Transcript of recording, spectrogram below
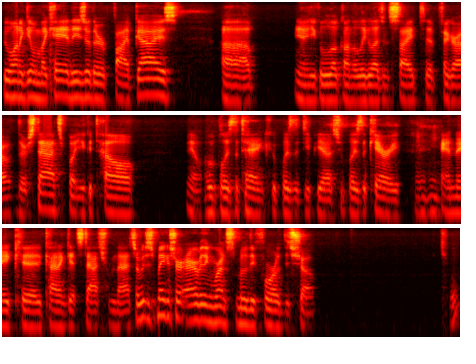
we want to give them like, hey, these are their five guys. Uh, you know, you can look on the League of Legends site to figure out their stats, but you could tell, you know, who plays the tank, who plays the DPS, who plays the carry, hmm and they could kind of get stats from that. So we're just making sure everything runs smoothly for the show. Cool.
